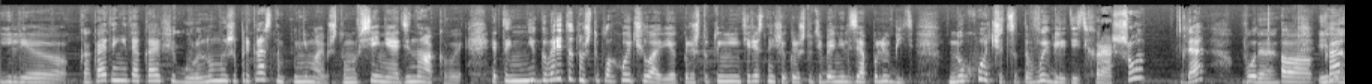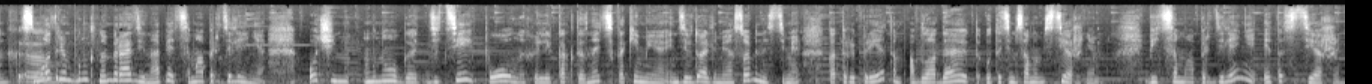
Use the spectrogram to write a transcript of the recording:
или какая-то не такая фигура. Но мы же прекрасно понимаем, что мы все не одинаковые. Это не говорит о том, что ты плохой человек, или что ты неинтересный человек, или что тебя нельзя полюбить. Но хочется-то выглядеть хорошо, да? Вот да. Э, как... Э, смотрим пункт номер один, опять самоопределение. Очень много детей полных или как-то, знаете, с какими индивидуальными особенностями, которые при этом обладают вот этим самым стержнем. Ведь самоопределение – это стержень.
